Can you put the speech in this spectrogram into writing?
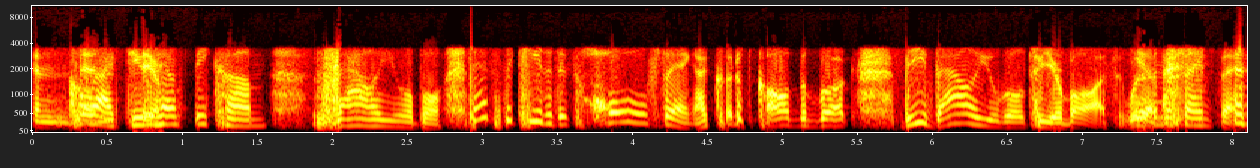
And Correct. You have become valuable. That's the key to this whole thing. I could have called the book "Be Valuable to Your Boss." Would yeah. the same thing.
